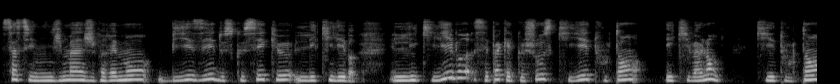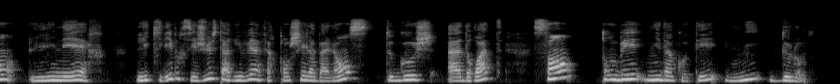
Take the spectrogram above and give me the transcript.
Ça, c'est une image vraiment biaisée de ce que c'est que l'équilibre. L'équilibre, c'est pas quelque chose qui est tout le temps équivalent, qui est tout le temps linéaire. L'équilibre, c'est juste arriver à faire pencher la balance de gauche à droite sans tomber ni d'un côté ni de l'autre.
